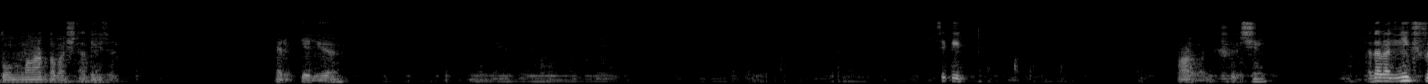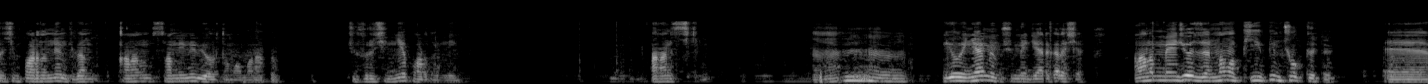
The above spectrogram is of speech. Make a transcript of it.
O donmalar da başladı güzel. Herif geliyor. Sikik. Pardon küfür için. Ya da ben niye küfür için pardon diyorum ki ben kanalım samimi bir ortam amına koyayım. Küfür için niye pardon diyeyim? Ananı sikim. İyi oynayamıyormuşum medya arkadaşlar. Kanalım MC üzerine ama PvP'm çok kötü. Ee,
